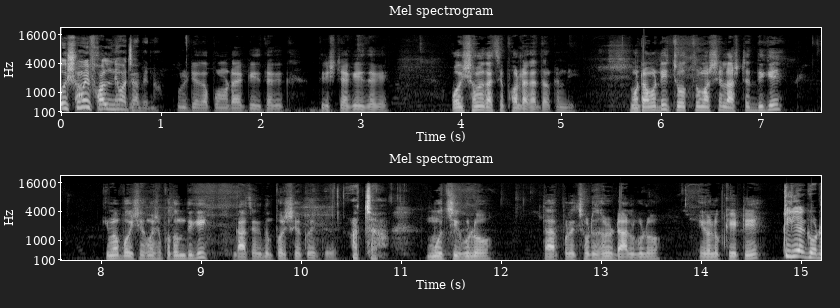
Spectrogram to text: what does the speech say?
ওই সময় ফল নেওয়া যাবে না। কুড়ি টাকা পনেরো টাকা কেজি থাকে তিরিশ টাকা কেজি থাকে ওই সময় গাছে ফল রাখার দরকার নেই। মোটামুটি চৈত্র মাসের লাস্টের দিকে কিংবা বৈশাখ মাসের প্রথম দিকেই গাছ একদম পরিষ্কার করে দিতে হবে। আচ্ছা। মুচিগুলো তারপরে ছোট ছোট ডালগুলো এগুলো কেটে ক্লিয়ার করে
